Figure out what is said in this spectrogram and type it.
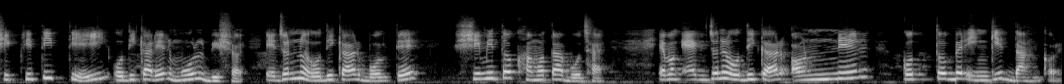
স্বীকৃতিতেই অধিকারের মূল বিষয়। এজন্য অধিকার বলতে সীমিত ক্ষমতা বোঝায় এবং একজনের অধিকার অন্যের কর্তব্যের ইঙ্গিত দান করে।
